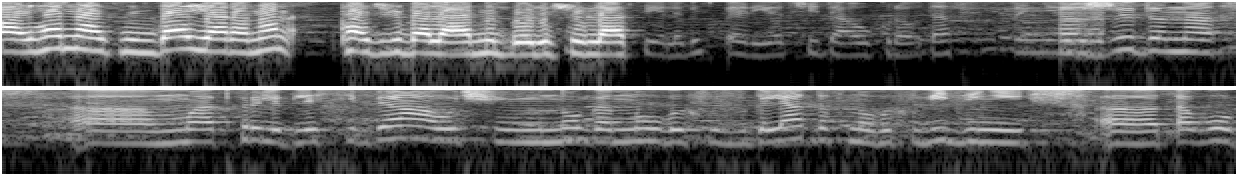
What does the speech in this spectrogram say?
layihə nəzdində yaranan təcrübələrini bölüşürlər. Неожиданно э, мы открыли для себя очень много новых взглядов, новых видений э, того,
